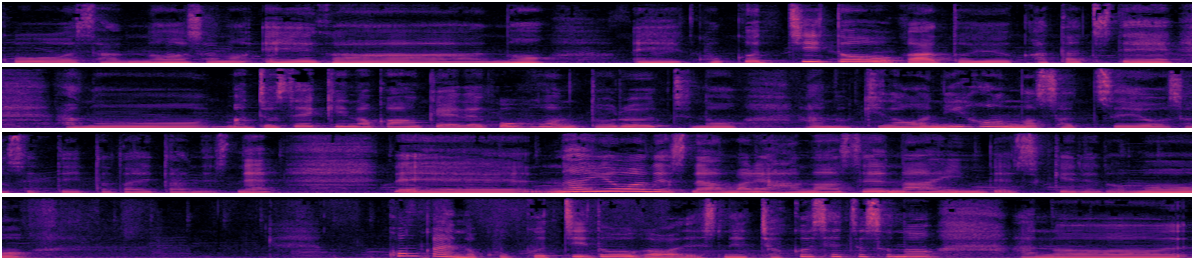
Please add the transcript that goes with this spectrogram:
子さんのその映画の、えー、告知動画という形で、あのー、まあ、助成金の関係で5本撮るうちの、あの、昨日は2本の撮影をさせていただいたんですね。で、内容はですね、あんまり話せないんですけれども、今回の告知動画はですね直接そのあのー、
